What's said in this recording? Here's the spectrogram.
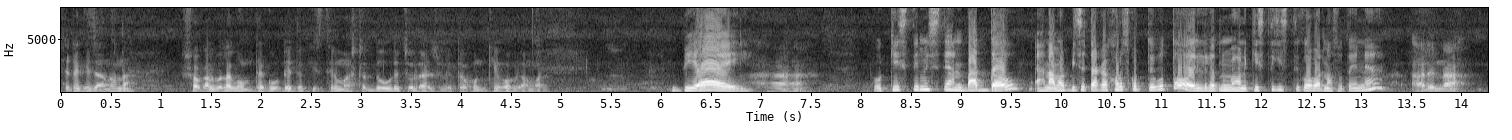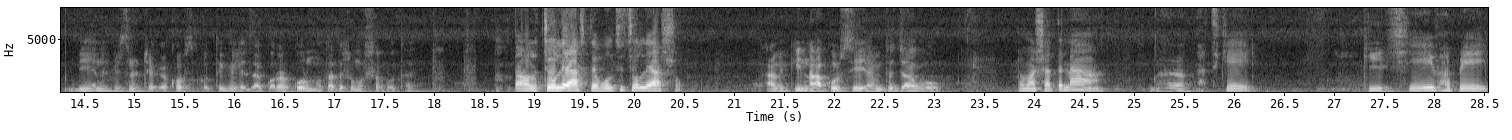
সেটা কি জানো না? সকালবেলা ঘুম থেকে উঠেই তো কিস্তির মাস্টার দৌড়ে চলে আসবে তখন কি হবে আমার? বিয়াই? হ্যাঁ। ও কিস্তি মিস্তি এখন বাদ দাও এখন আমার পিছে টাকা খরচ করতে হবে তো এর লিগে তুমি এখন কিস্তি কিস্তি করবার নাছো তাই না? আরে না বিয়ানের পিছনে টাকা খরচ করতে গেলে যা করার করব তাতে সমস্যা কোথায়? তাহলে চলে আসতে বলছি চলে আসো। আমি কি না করছি? আমি তো যাব। তোমার সাথে না? হ্যাঁ। আজকে কি? সেইভাবে।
